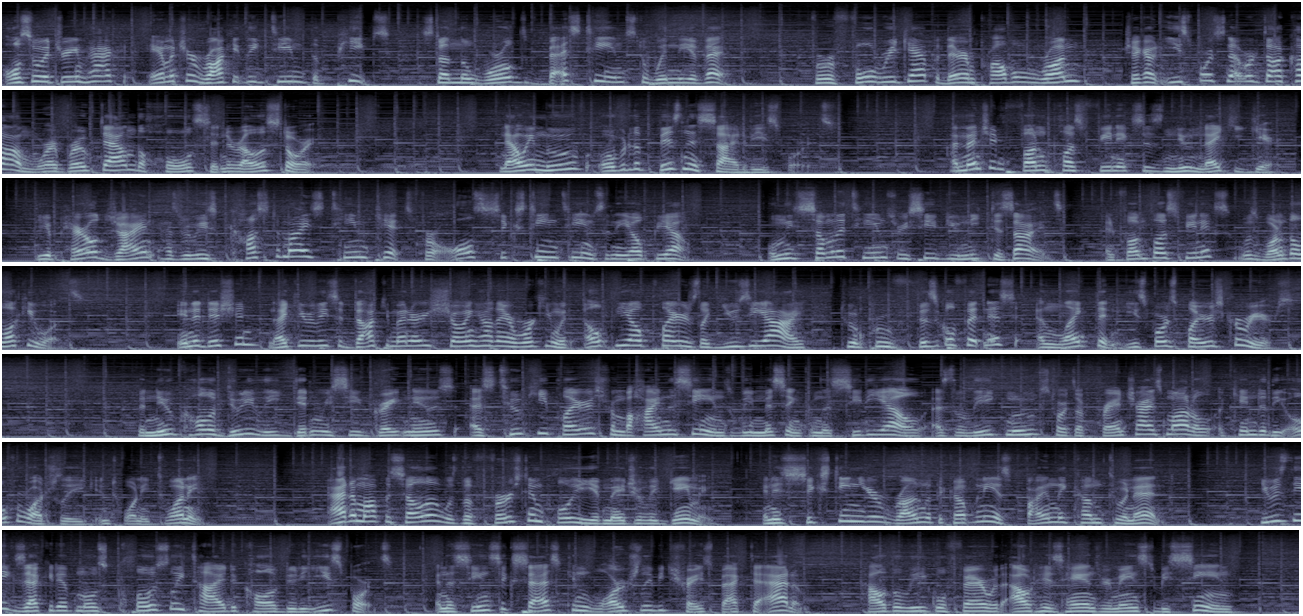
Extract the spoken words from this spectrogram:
Also at DreamHack, amateur Rocket League team The Peeps stunned the world's best teams to win the event. For a full recap of their improbable run, check out esportsnetwork.com where I broke down the whole Cinderella story. Now we move over to the business side of esports. I mentioned Fun Plus Phoenix's new Nike gear. The apparel giant has released customized team kits for all 16 teams in the LPL. Only some of the teams received unique designs, and FunPlus Phoenix was one of the lucky ones. In addition, Nike released a documentary showing how they are working with LPL players like UZI to improve physical fitness and lengthen esports players' careers. The new Call of Duty League didn't receive great news, as two key players from behind the scenes will be missing from the CDL as the league moves towards a franchise model akin to the Overwatch League in 2020. Adam Apicella was the first employee of Major League Gaming, and his 16 year run with the company has finally come to an end. He was the executive most closely tied to Call of Duty esports, and the scene's success can largely be traced back to Adam. How the league will fare without his hands remains to be seen,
